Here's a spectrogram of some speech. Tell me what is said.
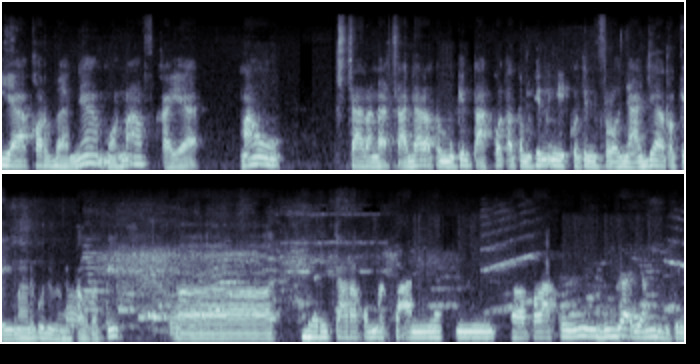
ya korbannya mohon maaf kayak mau secara nggak sadar atau mungkin takut atau mungkin ngikutin flow-nya aja atau kayak gimana gue juga nggak tahu. Tapi eh, dari cara pemaksaannya si eh, pelaku ini juga yang bikin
